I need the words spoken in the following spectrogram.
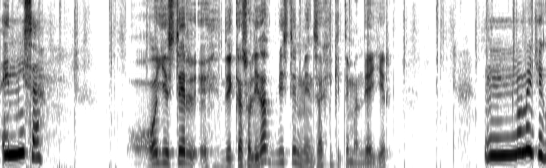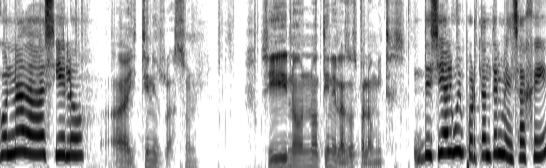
en misa. Oye, Esther, eh, ¿de casualidad viste el mensaje que te mandé ayer? Mm, No me llegó nada, cielo. Ay, tienes razón. Sí, no, no tiene las dos palomitas. ¿Decía algo importante el mensaje?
